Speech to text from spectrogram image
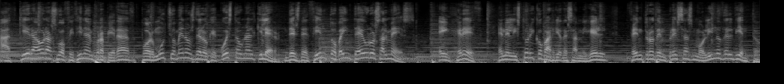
Adquiera ahora su oficina en propiedad por mucho menos de lo que cuesta un alquiler, desde 120 euros al mes. En Jerez, en el histórico barrio de San Miguel, Centro de Empresas Molino del Viento.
